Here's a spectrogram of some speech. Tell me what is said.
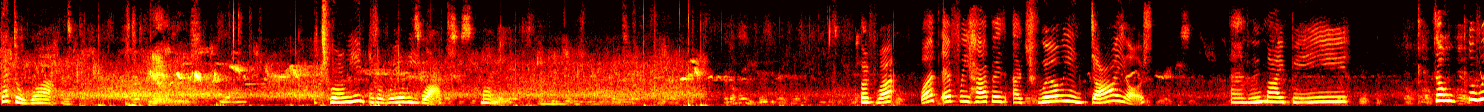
That's a lot. Yeah, it is. A trillion is a really lot money. But what? What if we have a trillion dollars? And we might be Oh, oh, the oh,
